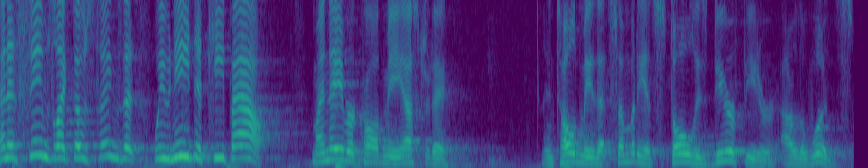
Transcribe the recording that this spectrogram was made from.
and it seems like those things that we need to keep out. My neighbor called me yesterday and told me that somebody had stole his deer feeder out of the woods.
